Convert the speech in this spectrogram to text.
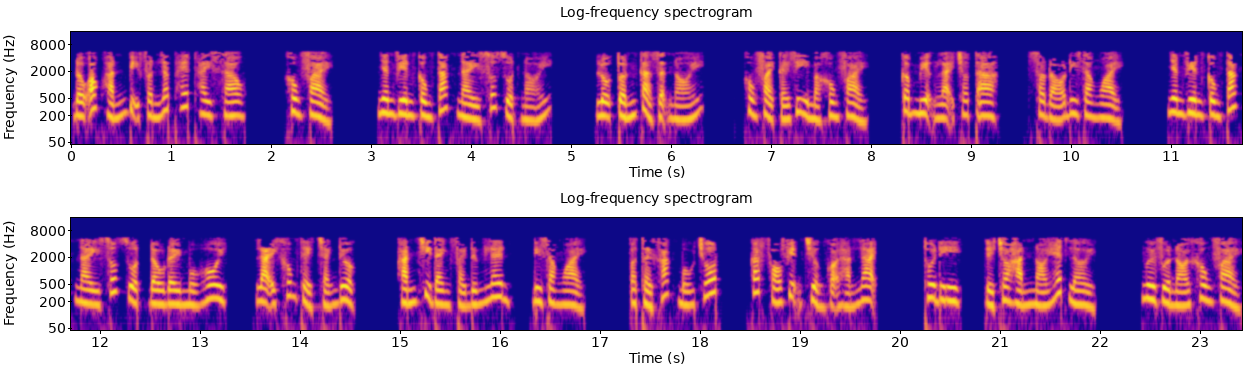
Đầu óc hắn bị phân lấp hết hay sao? Không phải. Nhân viên công tác này sốt ruột nói. Lộ Tuấn cả giận nói. Không phải cái gì mà không phải, câm miệng lại cho ta, sau đó đi ra ngoài. Nhân viên công tác này sốt ruột đầu đầy mồ hôi, lại không thể tránh được. Hắn chỉ đành phải đứng lên, đi ra ngoài. Và thời khắc mấu chốt, các phó viện trưởng gọi hắn lại. Thôi đi, để cho hắn nói hết lời. Người vừa nói không phải.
